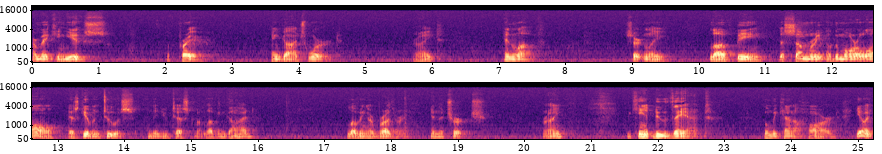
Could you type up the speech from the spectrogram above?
are making use of prayer and God's Word, right? And love. Certainly, love being the summary of the moral law as given to us in the New Testament loving God, loving our brethren in the church, right? We can't do that. It's going to be kind of hard. You know, it,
